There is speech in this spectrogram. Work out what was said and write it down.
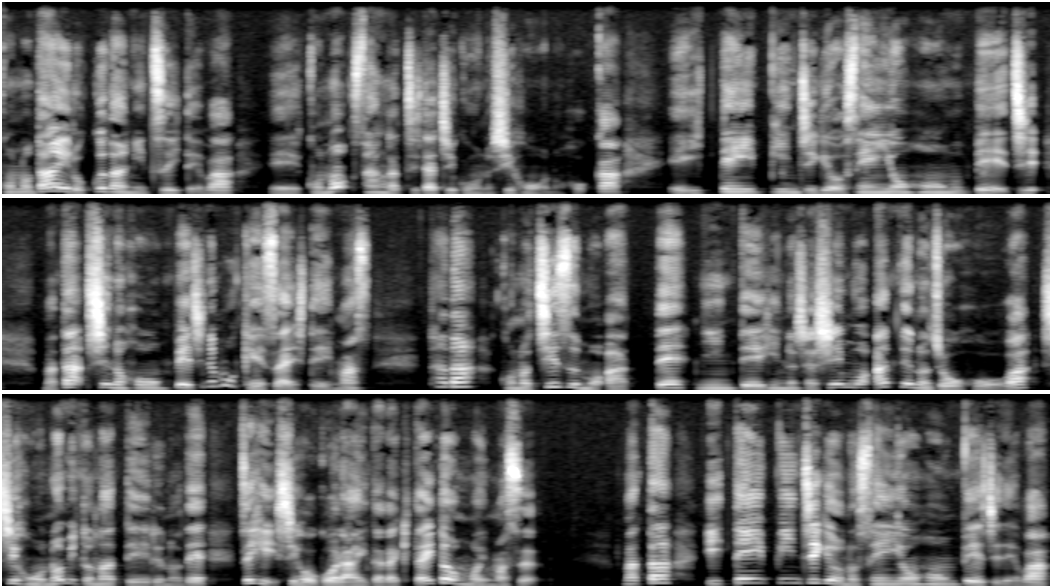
この第6弾については、えー、この3月1日号の司法のほか、えー、一点一品事業専用ホームページ、また市のホームページでも掲載しています。ただ、この地図もあって、認定品の写真もあっての情報は司法のみとなっているので、ぜひ司法ご覧いただきたいと思います。また、一点一品事業の専用ホームページでは、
